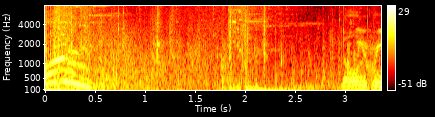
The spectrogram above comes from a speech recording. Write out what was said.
มึงโดนกู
